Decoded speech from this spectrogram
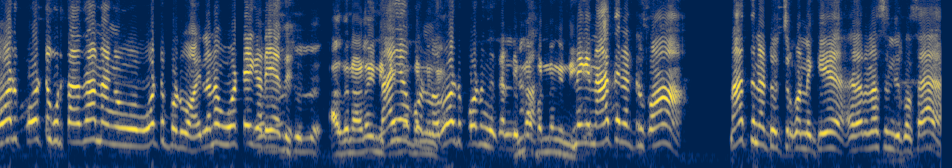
ரோடு போட்டு கொடுத்தாதான் நாங்க ஓட்டு போடுவோம். இல்லன்னா ஓட்டே கிடையாது. அதனால இன்னைக்கு நான் ஏன் போடணும்? ரோடு போடுங்க கண்டிப்பா. இன்னைக்கு? நாத்து நட்டுருக்கோம். நாத்து நட்டு வச்சிருக்கோம் இன்னைக்கு. வேற என்ன செஞ்சிருக்கோம் சார்?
